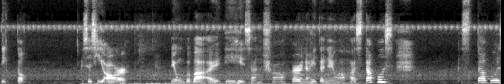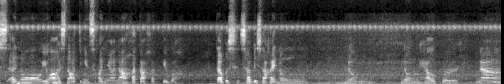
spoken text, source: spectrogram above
TikTok, sa CR, yung babae, ihi sana siya. Pero nakita niya yung ahas. Tapos, tapos, ano, yung ahas nakatingin sa kanya, nakakatakot, diba? Tapos, sabi sa akin nung nung nung helper na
